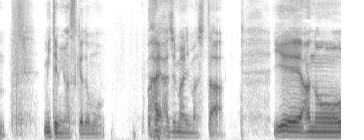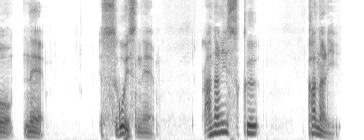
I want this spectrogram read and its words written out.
見てみますけども。はい、始まりました。いえ、あのーね、すごいですね。アナリスク、かなり、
